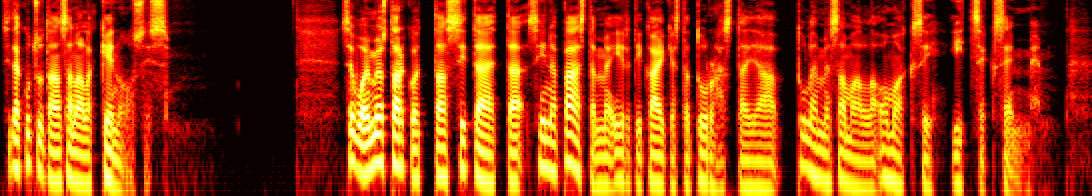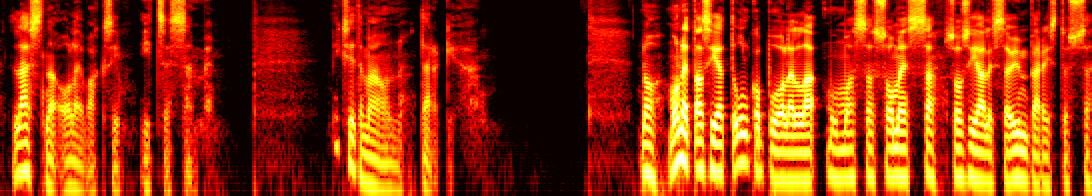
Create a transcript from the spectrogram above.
sitä kutsutaan sanalla kenosis – se voi myös tarkoittaa sitä, että siinä päästämme irti kaikesta turhasta ja tulemme samalla omaksi itseksemme, läsnä olevaksi itsessämme. Miksi tämä on tärkeää? No, monet asiat ulkopuolella, muun muassa somessa, sosiaalisessa ympäristössä,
